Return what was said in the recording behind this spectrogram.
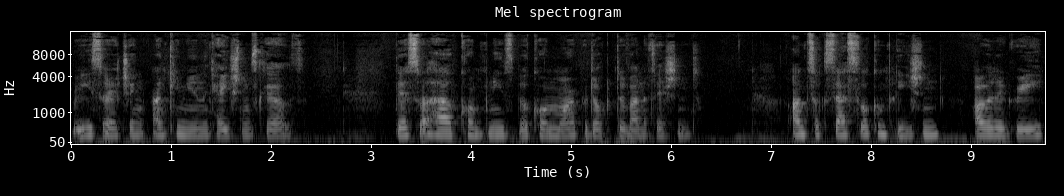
researching, and communication skills. This will help companies become more productive and efficient. On successful completion of a degree,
